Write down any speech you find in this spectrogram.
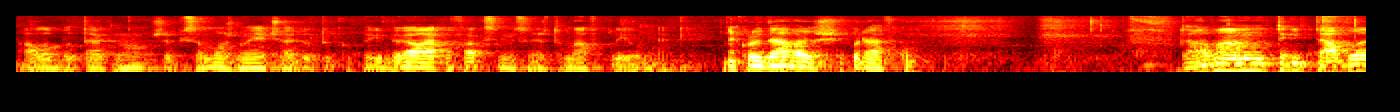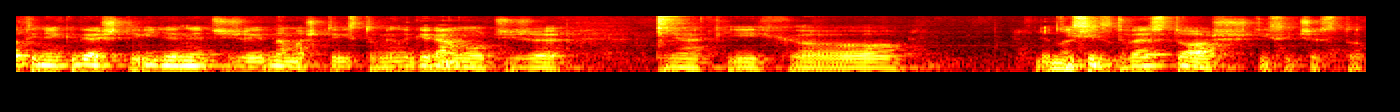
alebo tak, no, že by som možno niečo aj do tuku pribral, ako fakt si myslím, že to má vplyv nejaký. Na kolik dáváš jako dávku? Dávam 3 tablety, niekedy aj 4 denne, čiže jedna má 400 mg, čiže nejakých uh, Jedna 1200 až 1600.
